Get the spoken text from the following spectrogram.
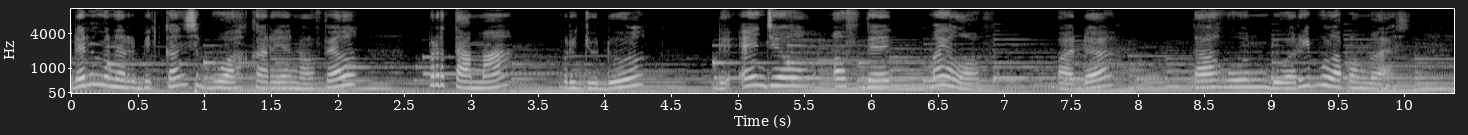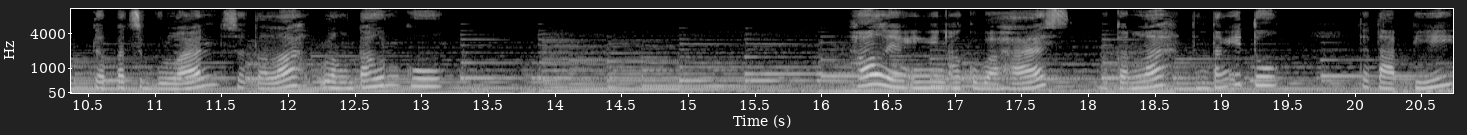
dan menerbitkan sebuah karya novel pertama berjudul The Angel of Death My Love pada tahun 2018, tepat sebulan setelah ulang tahunku. Hal yang ingin aku bahas bukanlah tentang itu, tetapi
